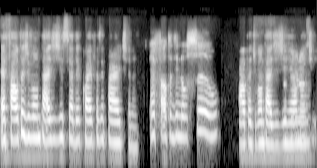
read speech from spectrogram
É falta de vontade de se adequar e fazer parte, né? É falta de noção. Falta de vontade de realmente.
